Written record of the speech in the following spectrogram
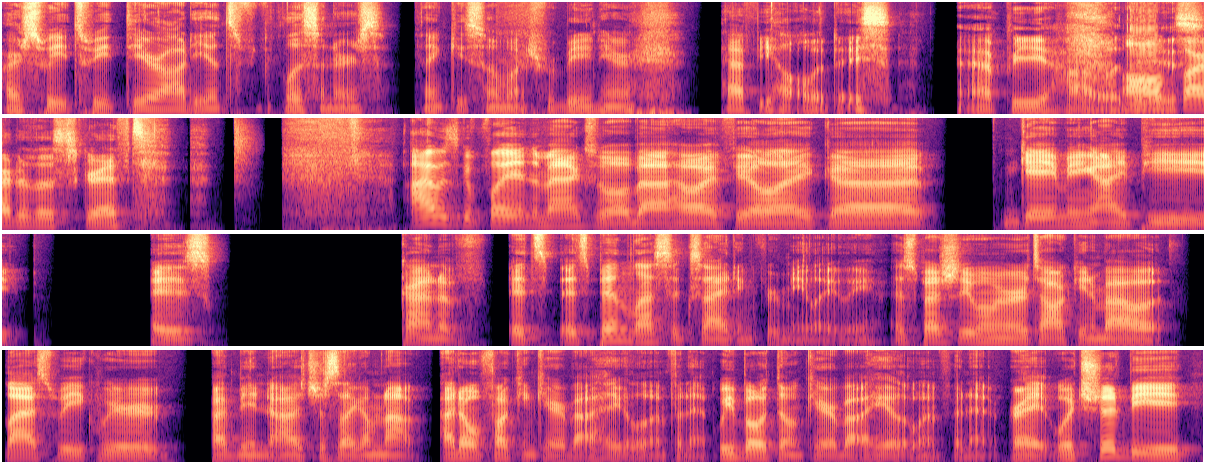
our sweet, sweet dear audience listeners. Thank you so much for being here. Happy holidays. happy holidays. all part of the script. I was complaining to Maxwell about how I feel like uh, gaming IP is kind of it's it's been less exciting for me lately, especially when we were talking about last week. We were I mean I was just like I'm not I don't fucking care about Halo Infinite. We both don't care about Halo Infinite, right? Which should be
